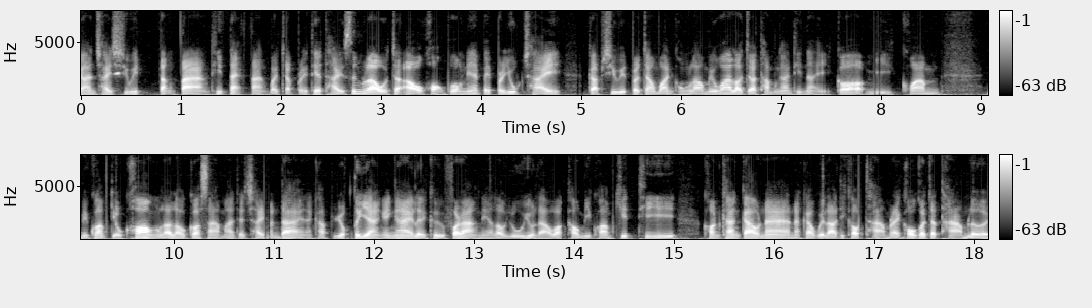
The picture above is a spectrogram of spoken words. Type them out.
การใช้ชีวิตต่างๆ ที่แตกต่างไปจากประเทศไทย ซึ่งเราจะเอาของพวกนี้ไปประยุกต์ใช้กับชีวิตประจำวันของเราไม่ว่าเราจะทำงานที่ไหนก็มีความ มีความเกี่ยวข้องแล้วเราก็สามารถจะใช้มันได้นะครับ ยกตัวอย่างง่ายๆเลยคือฝรั่งเนี่ยเรารู้อยู่แล้วว่าเขามีความคิดที่ค่อนข้างก้าวหน้านะครับ เวลาที่เขาถามอะไรเขาก็จะถามเลย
